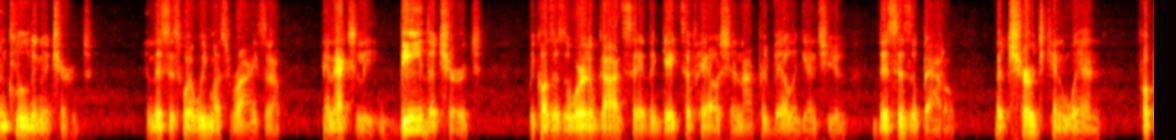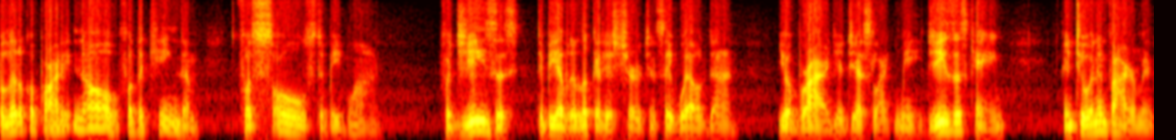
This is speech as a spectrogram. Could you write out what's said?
including the church. And this is where we must rise up and actually be the church, because as the word of God said, the gates of hell shall not prevail against you. This is a battle. The church can win. For political party? No, for the kingdom, for souls to be won for Jesus to be able to look at his church and say, well done. You're a bride. You're just like me. Jesus came into an environment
